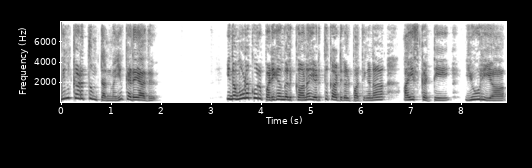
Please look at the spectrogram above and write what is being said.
மின்கடத்தும் தன்மையும் கிடையாது. இந்த மூலக்கூறு படிகங்களுக்கான எடுத்துக்காட்டுகள் பார்த்தீங்கன்னா ஐஸ் கட்டி யூரியா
